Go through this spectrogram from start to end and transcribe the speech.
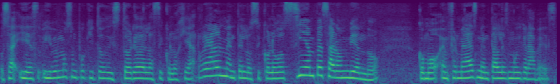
o sea, y, es- y vemos un poquito de historia de la psicología, realmente los psicólogos sí empezaron viendo como enfermedades mentales muy graves,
